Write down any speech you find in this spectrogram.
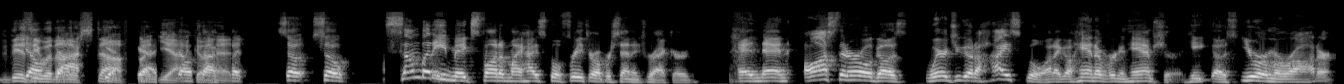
busy with other stuff, but yeah, shell go ahead. But so so somebody makes fun of my high school free throw percentage record, and then Austin Earl goes, "Where'd you go to high school?" And I go, "Hanover, New Hampshire." He goes, "You were a marauder."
